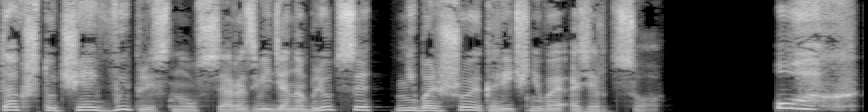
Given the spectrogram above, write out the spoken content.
так что чай выплеснулся, разведя на блюдце небольшое коричневое озерцо. «Ох!»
